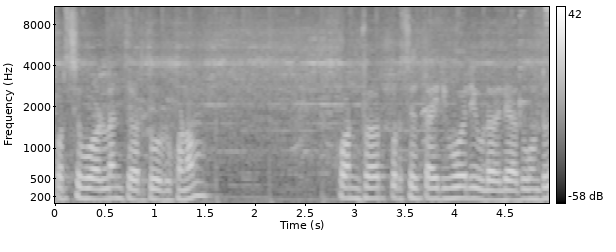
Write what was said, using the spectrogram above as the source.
കുറച്ച് വെള്ളം ചേർത്ത് കൊടുക്കണം. കോൺഫ്ലവർ കുറച്ച് തരി പോലെ ഇവിടെ അതുകൊണ്ട്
